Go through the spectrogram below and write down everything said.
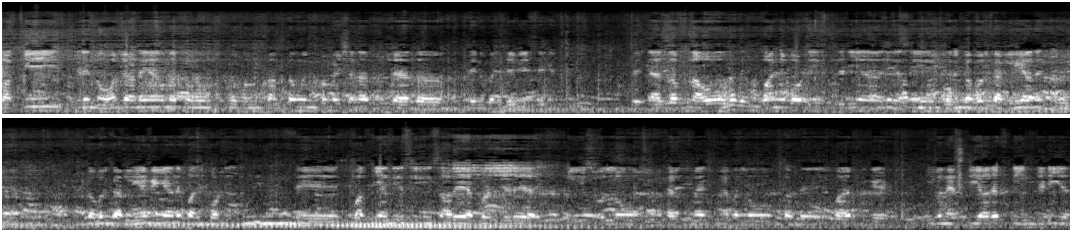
ਬਾਕੀ ਜਿਹੜੇ ਨੌ ਜਾਣੇ ਆ, ਉਹਨਾਂ ਤੋਂ ਹੁਣ ਸਾਨੂੰ ਨੂੰ ਇਨਫੋਰਮੇਸ਼ਨ ਹੈ ਸ਼ਾਇਦ ਤਿੰਨ ਬੱਚੇ ਵੀ ਸੀਗੇ। ਤੇ ਐਜ਼ ਆਫ ਨਾਓ ਪੰਜ ਬੋਡੀਜ਼ ਜਿਹੜੀਆਂ ਅਸੀਂ ਰਿਕਵਰ ਕਰ ਲਈਆਂ ਨੇ ਕਵਰ ਕਰ ਲਈਆਂ ਗਈਆਂ ਨੇ, ਪੰਜ ਬ੍ਰਿਗੇਡ ਈਵਨ ਐਸਡੀਆਰਐਫ ਟੀਮ ਜਿਹੜੀ ਆ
